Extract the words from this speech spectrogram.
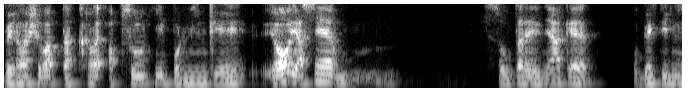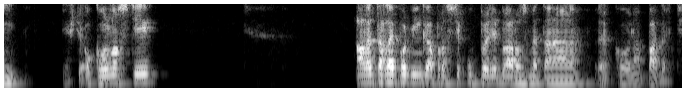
vyhlašovat takhle absolutní podmínky. Jo, jasně, jsou tady nějaké objektivní ještě okolnosti, ale tahle podmínka prostě úplně byla rozmetaná jako na padrť.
